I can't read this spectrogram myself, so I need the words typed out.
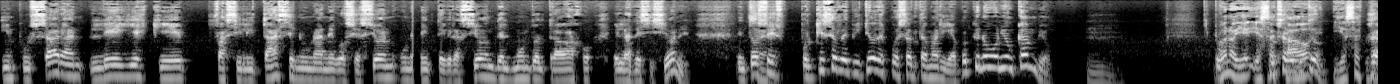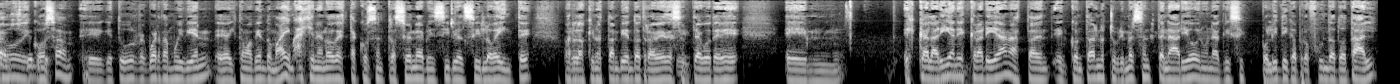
impulsaran leyes que facilitasen una negociación, una integración del mundo del trabajo en las decisiones. Entonces, ¿por qué se repitió después Santa María? Porque no hubo ni un cambio. Mm. Bueno, y, ese estado, y ese estado de cosas eh, que tú recuerdas muy bien, eh, ahí estamos viendo más imágenes ¿no? de estas concentraciones a principios del siglo XX, para los que nos están viendo a través de Santiago TV, em, escalarían y escalarían hasta encontrar nuestro primer centenario en una crisis política profunda total,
